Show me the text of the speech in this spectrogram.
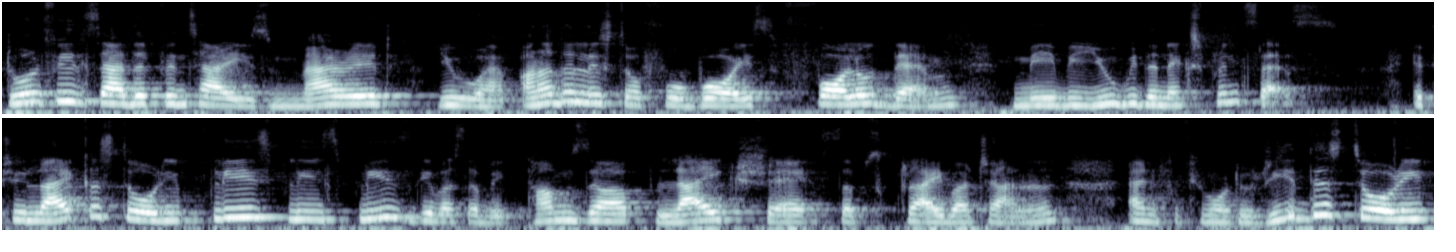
don't feel sad that Prince Harry is married. You have another list of four boys. Follow them. Maybe you be the next princess. If you like a story, please, please, please give us a big thumbs up, like, share, subscribe our channel. And if you want to read this story,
